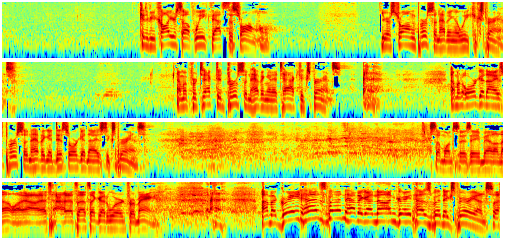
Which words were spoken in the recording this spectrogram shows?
Because if you call yourself weak, that's the stronghold. You're a strong person having a weak experience. I'm a protected person having an attacked experience. I'm an organized person having a disorganized experience. Someone says amen on that one. Yeah, that's, that's, that's a good word for me. I'm a great husband having a non great husband experience.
